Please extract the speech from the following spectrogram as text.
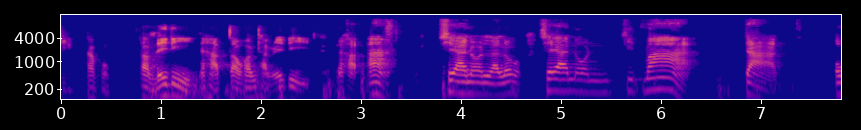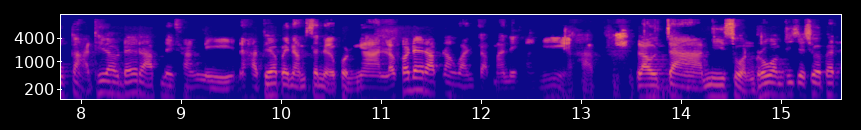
ริง ๆ ครับผมตอบได้ดีนะครับตอบคำถามได้ดีนะครับอะเชียร์นนท์แล้วลูกเชียร์นนท์คิดว่าจาก โอกาสที่เราได้รับในครั้งนี้นะครับที่เราไปนำเสนอผลงาน แล้วก็ได้รับรางวัลกลับมาในครั้งนี้นครับ เราจะมีส่วนร่วมที่จะช่วยพัฒ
